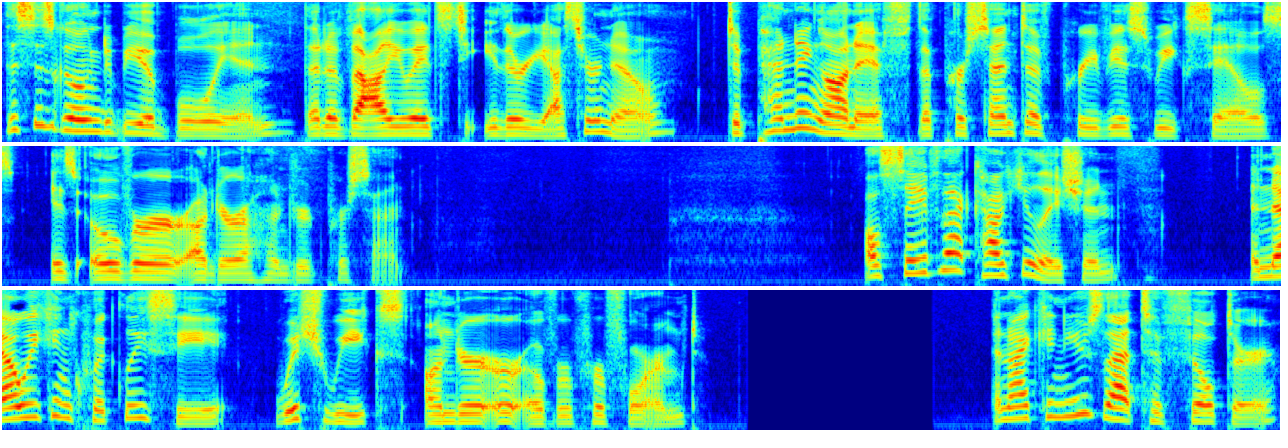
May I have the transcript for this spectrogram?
This is going to be a boolean that evaluates to either yes or no, depending on if the percent of previous week's sales is over or under 100%. I'll save that calculation, and now we can quickly see which weeks under or overperformed. And I can use that to filter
